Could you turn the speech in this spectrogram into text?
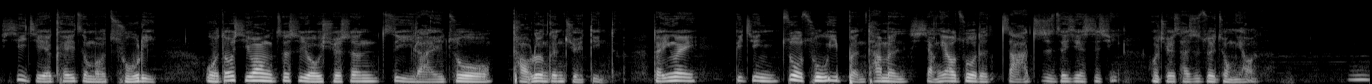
细节可以怎么处理，我都希望这是由学生自己来做讨论跟决定的。对，因为毕竟做出一本他们想要做的杂志这件事情，我觉得才是最重要的。嗯，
